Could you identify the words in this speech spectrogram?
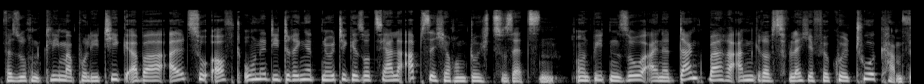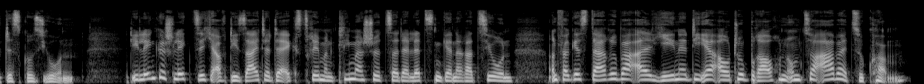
versuchen Klimapolitik aber allzu oft ohne die dringend nötige soziale Absicherung durchzusetzen und bieten so eine dankbare Angriffsfläche für Kulturkampfdiskussionen. Die Linke schlägt sich auf die Seite der extremen Klimaschützer der letzten Generation und vergisst darüber all jene, die ihr Auto brauchen, um zur Arbeit zu kommen.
